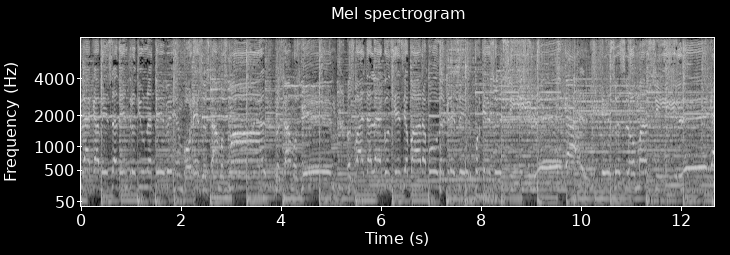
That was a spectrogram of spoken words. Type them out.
la cabeza dentro de una TV. Por eso estamos mal, no estamos bien. Nos falta la conciencia para poder crecer. Porque eso es ilegal, eso es lo más ilegal.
